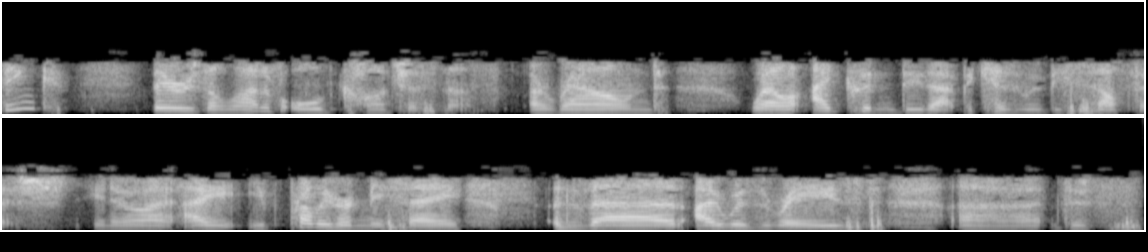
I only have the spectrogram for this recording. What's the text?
think there's a lot of old consciousness around well, I couldn't do that because it would be selfish. You know, I, I you've probably heard me say that I was raised uh this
